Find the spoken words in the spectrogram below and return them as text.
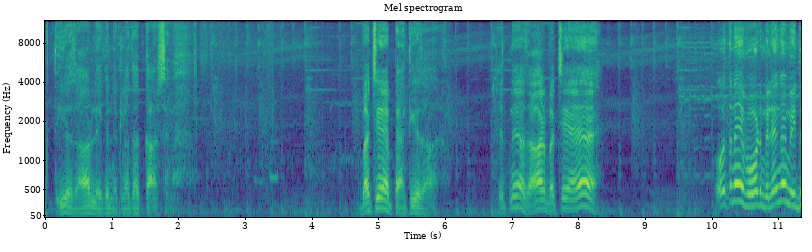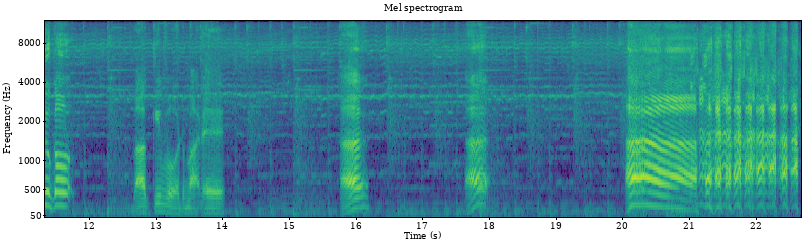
لاکھ تیس ہزار لے کے نکلا تھا کار سے میں۔ بچے ہیں پینتیس ہزار۔ جتنے ہزار بچے ہیں، اتنے ہی ووٹ ملیں گے میدو کو۔ باقی ووٹ مارے۔ ہاں؟ ہاں؟, ہاں؟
